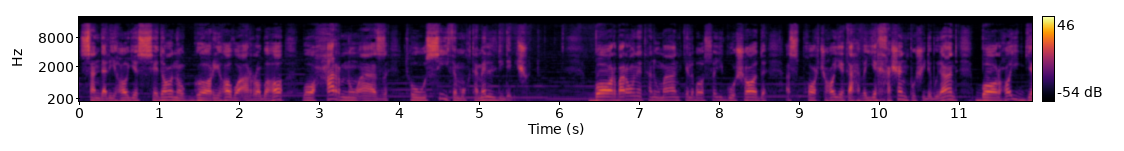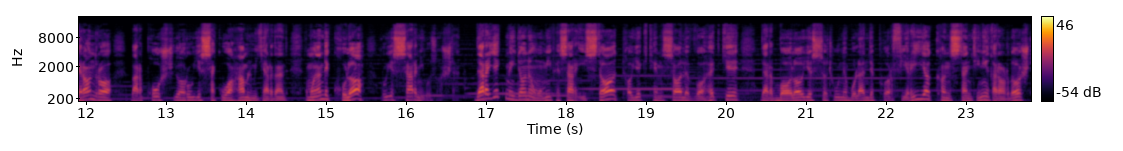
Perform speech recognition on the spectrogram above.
سندلی های سدان و گاری ها و عرابه ها با هر نوع از توصیف محتمل دیده می‌شد. باربران تنومند که لباسهای گشاد از پارچه های قهوه‌ای خشن پوشیده بودند بارهای گران را بر پشت یا روی سکوها حمل می کردند و مانند کلاه روی سر می گذاشتند. در یک میدان عمومی پسر ایستاد تا یک تمثال واحد که در بالای ستون بلند پورفیری یا کانستانتینی قرار داشت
